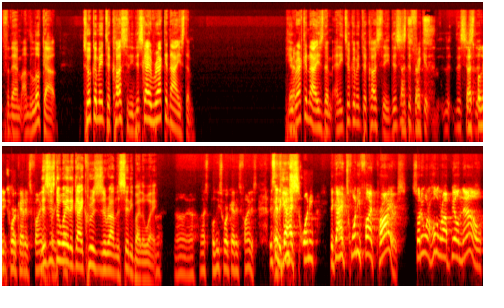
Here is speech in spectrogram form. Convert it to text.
for them on the lookout, took him into custody. This guy recognized him. He yeah. recognized him and he took him into custody. This is the freaking. This that's is police work at its finest. This is the way the guy cruises around the city. By the way. Oh yeah, that's police work at its finest. Listen, if the guy had twenty. The guy had twenty five priors, so they want to hold him without bail. Now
